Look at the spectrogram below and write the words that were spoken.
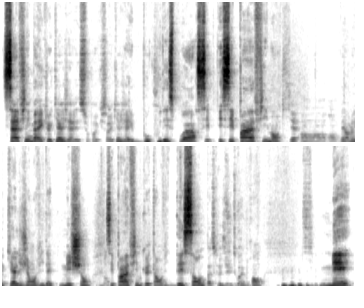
c'est un film avec lequel sur, sur lequel j'avais beaucoup d'espoir. Et c'est pas un film en, en- envers lequel j'ai envie d'être méchant. C'est pas un film que tu as envie de descendre parce que tu comprends. Mais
